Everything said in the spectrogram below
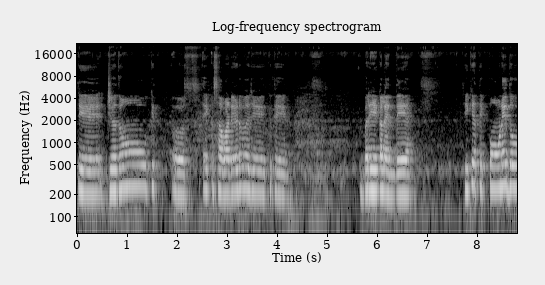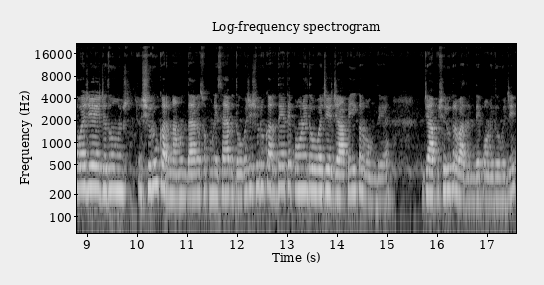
ਤੇ ਜਦੋਂ ਕਿ ਅਹ ਇੱਕ ਸਵਾ ਡੇਢ ਵਜੇ ਕਿਤੇ ਬ੍ਰੇਕ ਲੈਂਦੇ ਆ ਠੀਕ ਹੈ ਤੇ ਪੌਣੇ 2 ਵਜੇ ਜਦੋਂ ਸ਼- ਸ਼ੁਰੂ ਕਰਨਾ ਹੁੰਦਾ ਹੈ ਸੁਖਮਨੀ ਸਾਹਿਬ 2 ਵਜੇ ਸ਼ੁਰੂ ਕਰਦੇ ਆ ਤੇ ਪੌਣੇ 2 ਵਜੇ ਜਾਪ ਹੀ ਕਰਵਾਉਂਦੇ ਆ। ਜਾਪ ਸ਼ੁਰੂ ਕਰਵਾ ਦਿੰਦੇ ਪੌਣੇ 2 ਵਜੇ।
